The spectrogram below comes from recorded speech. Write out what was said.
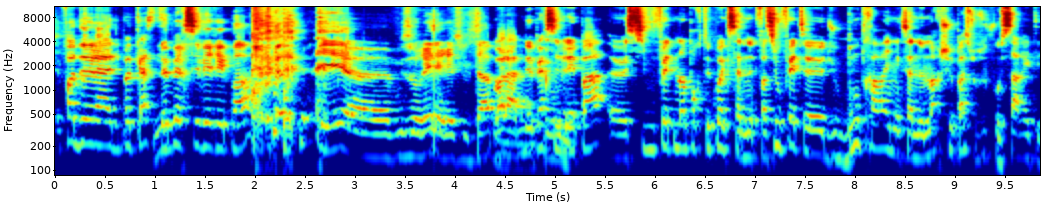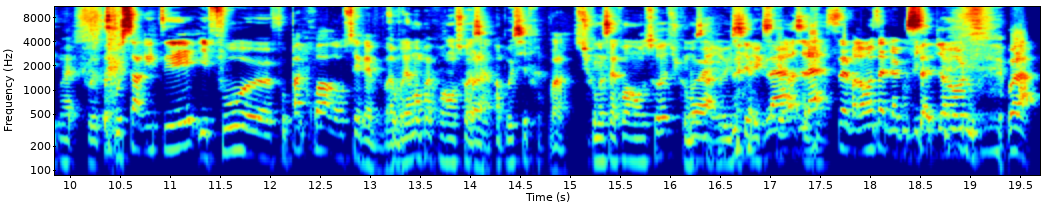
TikTok, fin de la, du podcast. Ne persévérez pas et euh, vous aurez les résultats. Voilà, bah, ne que persévérez pas. Euh, si vous faites n'importe quoi, et que ça ne, enfin, si vous faites euh, du bon travail mais que ça ne marche pas, surtout faut s'arrêter. Ouais, faut, Faut s'arrêter et faut, euh, faut pas croire en ses rêves. faut Vraiment. vraiment pas croire en soi, Voilà. c'est impossible frère. Voilà. Si tu commences à croire en soi, tu commences Ouais. à réussir, etc. là, ça là, devient- vraiment ça devient compliqué. ça devient relou. Voilà.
